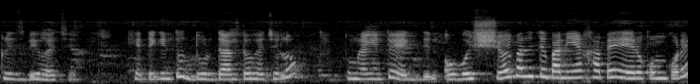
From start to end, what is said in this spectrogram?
ক্রিসপি হয়েছে। খেতে কিন্তু দুর্দান্ত হয়েছিল। তোমরা কিন্তু একদিন অবশ্যই বাড়িতে বানিয়ে খাবে এরকম করে।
